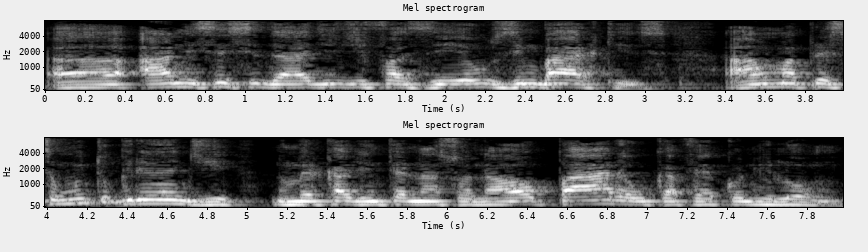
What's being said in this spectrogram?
há necessidade de fazer os embarques. Há uma pressão muito grande no mercado internacional para o café Conilon.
